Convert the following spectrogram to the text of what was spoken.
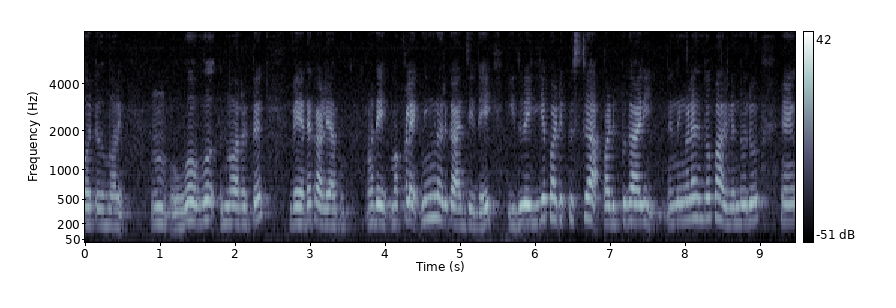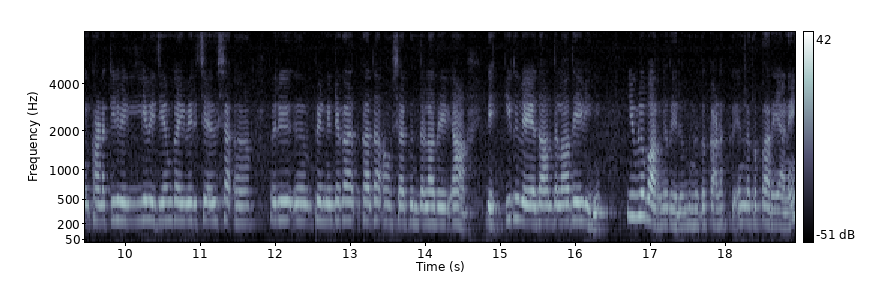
തോറ്റതെന്ന് പറയും. ഉവ്വ് ഉവ്വ് എന്ന് പറഞ്ഞിട്ട് വേദ കളിയാക്കും. അതെ മക്കളെ നിങ്ങളൊരു കാര്യം ചെയ്തേ. ഇത് വലിയ പഠിപ്പിസ്റ്റ പഠിപ്പുകാരി. നിങ്ങളെന്തോ പറയില്ല? എന്തോ ഒരു കണക്കിൽ വലിയ വിജയം കൈവരിച്ച ഒരു പെണ്ണിന്റെ കഥ. ശകുന്തളാദേവി. ആ ദേ ഇത് വേദാന്തളാദേവിനി. ഇവൾ പറഞ്ഞു തരും നിങ്ങൾക്ക് കണക്ക് എന്നൊക്കെ പറയുകയാണേ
